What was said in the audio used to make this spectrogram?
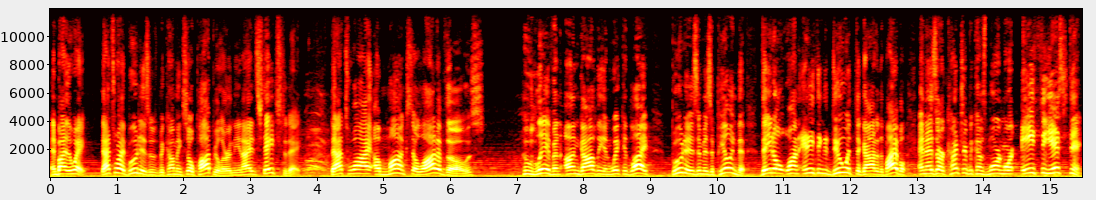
And by the way, that's why Buddhism is becoming so popular in the United States today. That's why amongst a lot of those who live an ungodly and wicked life, Buddhism is appealing to them. They don't want anything to do with the God of the Bible. And as our country becomes more and more atheistic,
